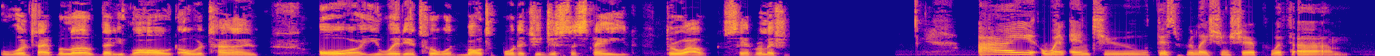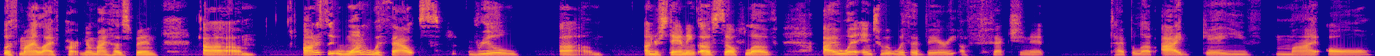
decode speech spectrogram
one type of love that evolved over time, or you went into it with multiple that you just sustained throughout said relationship? I went into this relationship with um with my life partner, my husband, um honestly one without real um understanding of self-love. I went into it with a very affectionate type of love. I gave my all,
